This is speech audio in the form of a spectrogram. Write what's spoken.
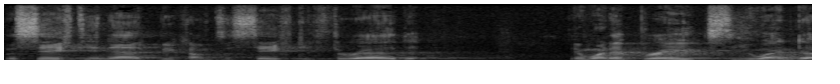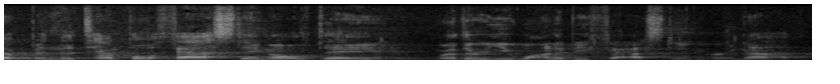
The safety net becomes a safety thread, and when it breaks, you end up in the temple fasting all day, whether you want to be fasting or not.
